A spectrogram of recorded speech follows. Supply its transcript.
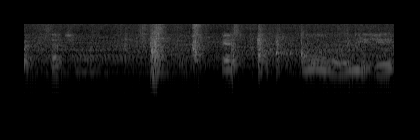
olha, sete. É o NG.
